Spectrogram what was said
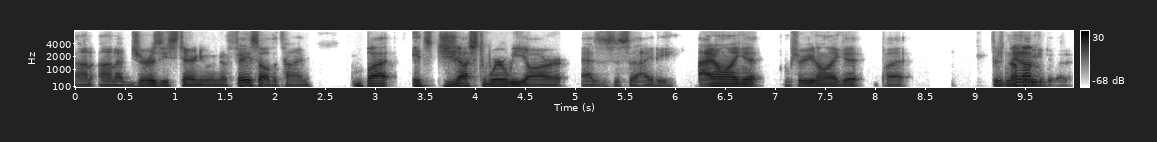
on, on a jersey staring you in the face all the time. But it's just where we are as a society. I don't like it. I'm sure you don't like it, but there's nothing we can do about it.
